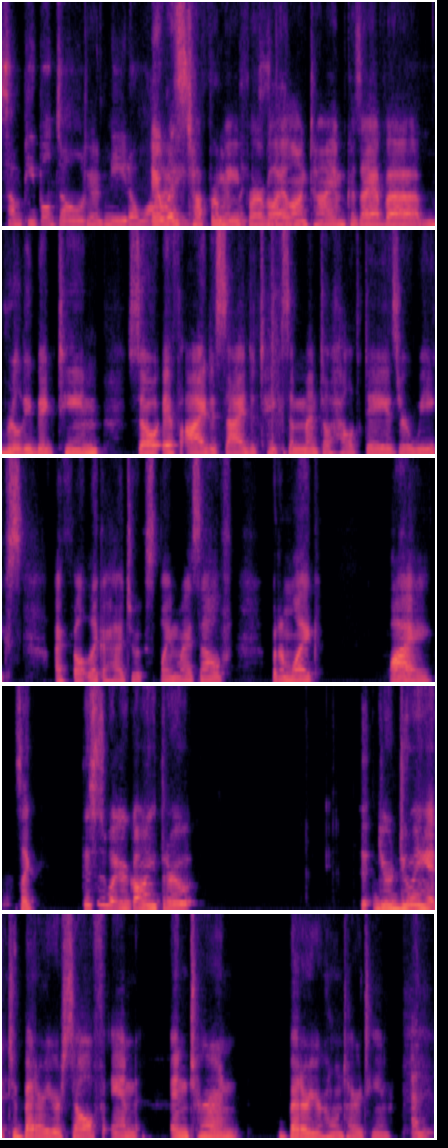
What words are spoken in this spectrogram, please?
Some people don't Dude, need a why. It was tough for me like for a really long time because I have a really big team. So if I decide to take some mental health days or weeks, I felt like I had to explain myself. But I'm like, why? It's like, this is what you're going through. You're doing it to better yourself and in turn, better your whole entire team. And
